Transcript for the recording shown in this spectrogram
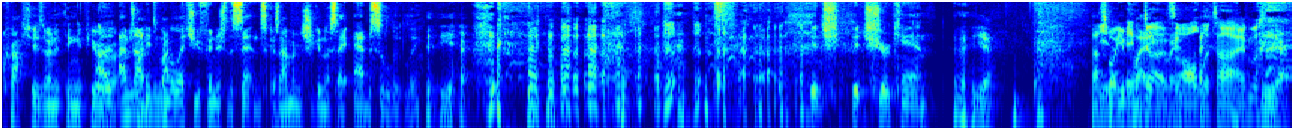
crashes or anything if you're? I, I'm not even going to let you finish the sentence because I'm just going to say absolutely. Yeah, it sh- it sure can. yeah. That's Yeah, what you're it playing does with. all the time. yeah,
